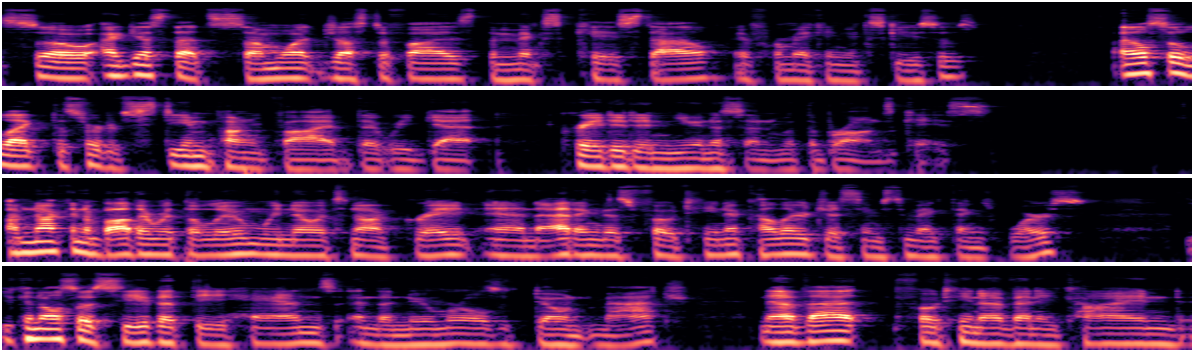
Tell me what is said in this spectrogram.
So I guess that somewhat justifies the mixed case style if we're making excuses. I also like the sort of steampunk vibe that we get created in unison with the bronze case. I'm not going to bother with the lume, we know it's not great, and adding this fauxtina color just seems to make things worse. You can also see that the hands and the numerals don't match, now that fauxtina of any kind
